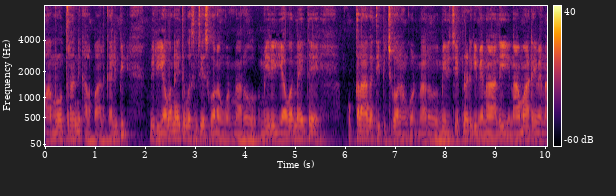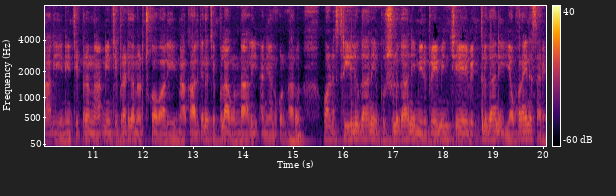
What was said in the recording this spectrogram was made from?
ఆ మూత్రాన్ని కలపాలి. కలిపి మీరు ఎవరినైతే వశం చేసుకోవాలనుకుంటున్నారో మీరు ఎవరినైతే కుక్కలాగా తిప్పించుకోవాలనుకుంటున్నారు మీరు చెప్పినట్టుగా వినాలి నా మాట వినాలి నేను చెప్పిన నేను చెప్పినట్టుగా నడుచుకోవాలి నా కాలు కింద చెప్పులాగా ఉండాలి అని అనుకుంటున్నారు. వాళ్ళు స్త్రీలు కానీ పురుషులు కానీ మీరు ప్రేమించే వ్యక్తులు కానీ ఎవరైనా సరే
